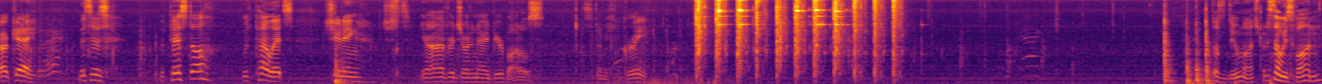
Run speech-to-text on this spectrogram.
Okay, this is the pistol with pellets shooting just your average ordinary beer bottles. It's gonna be great. Doesn't do much, but it's always fun.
